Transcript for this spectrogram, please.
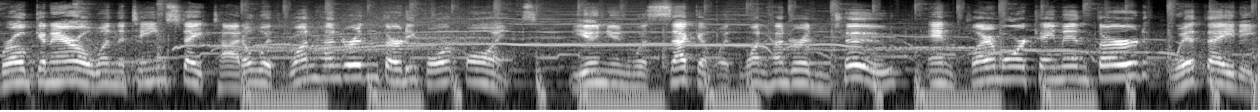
Broken Arrow won the team state title with 134 points. Union was second with 102, and Claremore came in third with 80.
